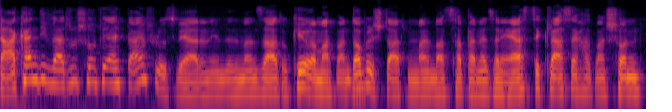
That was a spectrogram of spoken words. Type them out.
da kann die Wertung schon vielleicht beeinflusst werden, indem man sagt, okay, oder macht man einen Doppelstart und man hat man seine erste Klasse, hat man schon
